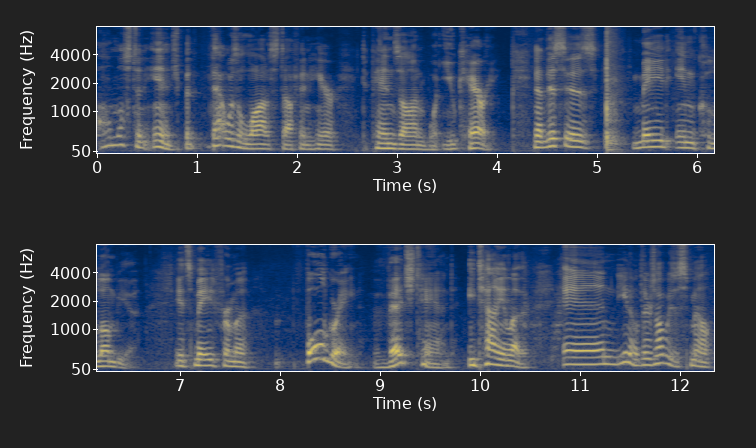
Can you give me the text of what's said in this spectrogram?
almost an inch, but that was a lot of stuff in here. Depends on what you carry. Now this is made in Colombia. It's made from a full grain, veg tanned, Italian leather. And, you know, there's always a smell.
